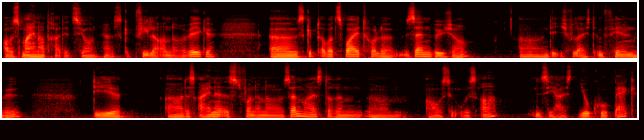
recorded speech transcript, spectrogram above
aus meiner Tradition. Ja, es gibt viele andere Wege. Äh, es gibt aber zwei tolle Zen-Bücher, äh, die ich vielleicht empfehlen will. Die, äh, das eine ist von einer Zen-Meisterin ähm, aus den USA. Sie heißt Yoko Beck.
